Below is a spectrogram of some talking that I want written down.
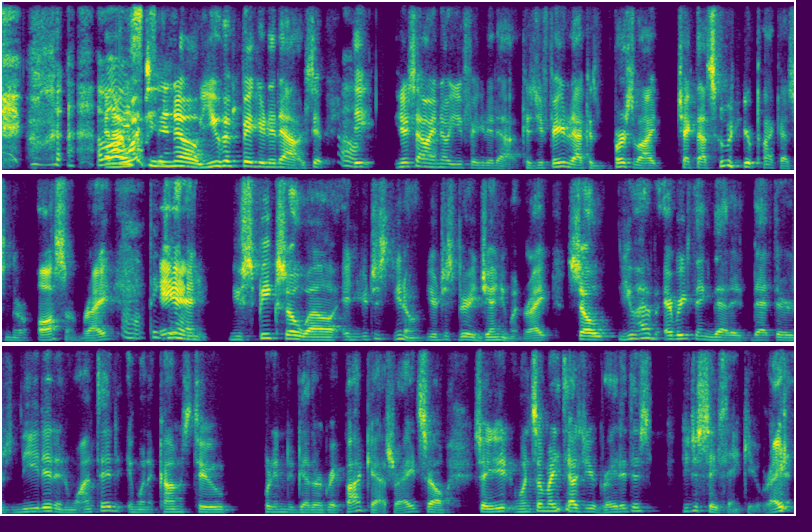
and always... I want you to know you have figured it out. So oh. the, here's how I know you figured it out because you figured it out because first of all, I checked out some of your podcasts and they're awesome, right? Oh, thank you. And you speak so well and you're just, you know, you're just very genuine, right? So you have everything that it, that there's needed and wanted and when it comes to putting together a great podcast, right? So so you when somebody tells you you're great at this, you just say thank you, right?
